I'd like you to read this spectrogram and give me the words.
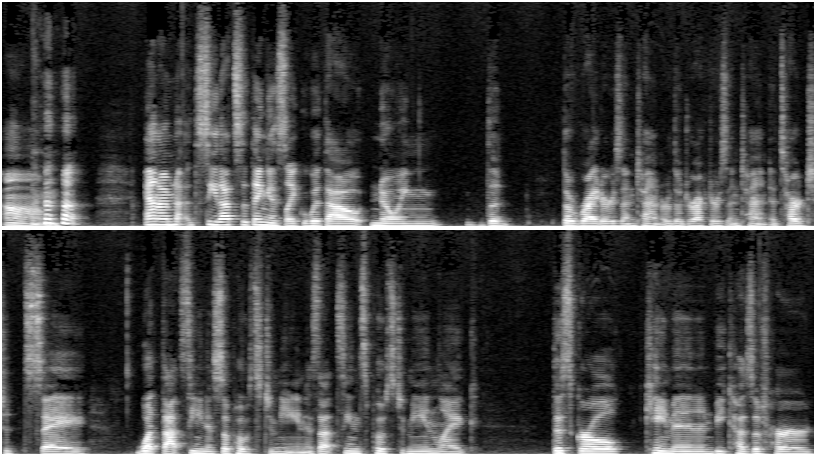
Um, and I'm not, see, that's the thing is like, without knowing the, the writer's intent or the director's intent, it's hard to say what that scene is supposed to mean. Is that scene supposed to mean like this girl came in and because of her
